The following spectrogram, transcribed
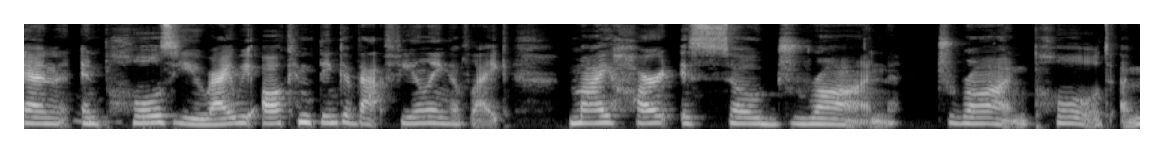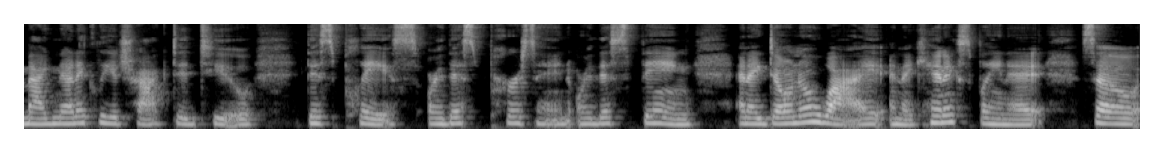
and and pulls you right we all can think of that feeling of like my heart is so drawn drawn, pulled, uh, magnetically attracted to this place or this person or this thing. And I don't know why, and I can't explain it. So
